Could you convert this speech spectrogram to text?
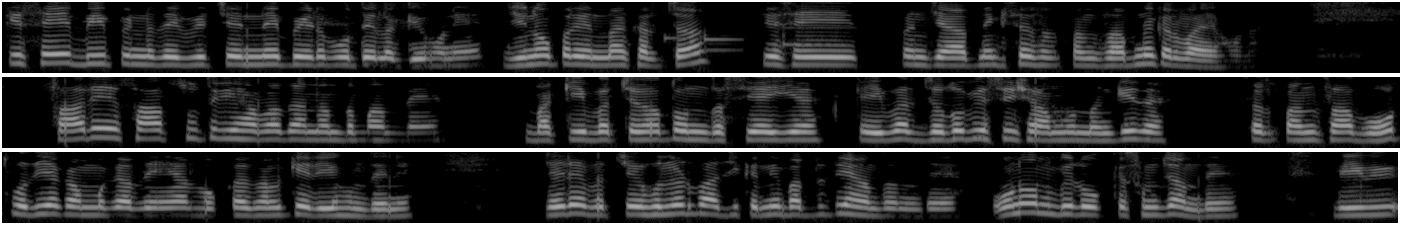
ਕਿਸੇ ਵੀ ਪਿੰਡ ਦੇ ਵਿੱਚ ਇੰਨੇ ਪੇੜ ਪੌਦੇ ਲੱਗੇ ਹੋਣੇ ਆ ਜਿਨ੍ਹਾਂ ਉੱਪਰ ਇੰਨਾ ਖਰਚਾ ਕਿਸੇ ਪੰਚਾਇਤ ਨੇ ਕਿਸੇ ਸਰਪੰਚ ਸਾਹਿਬ ਨੇ ਕਰਵਾਇਆ ਹੋਣਾ। ਸਾਰੇ ਸਾਫ਼ ਸੁਥਰੀ ਹਵਾ ਦਾ ਆਨੰਦ ਮਾਣਦੇ ਆ। ਬਾਕੀ ਬੱਚੇ ਦਾ ਤੁਹਾਨੂੰ ਦੱਸਿਆ ਹੀ ਹੈ ਕਈ ਵਾਰ ਜਦੋਂ ਵੀ ਅਸੀਂ ਸ਼ਾਮ ਨੂੰ ਲੰਘੀਦਾ ਹੈ, ਸਰਪੰਚ ਸਾਹਿਬ ਬਹੁਤ ਵਧੀਆ ਕੰਮ ਕਰ ਰਹੇ ਆ, ਲੋਕਾਂ ਨਾਲ ਘੇਰੇ ਹੁੰਦੇ ਨੇ। ਜਿਹੜੇ ਬੱਚੇ ਹੁੱਲੜਬਾਜ਼ੀ ਕਰਨੀ ਵੱਧ ਧਿਆਨ ਦਿੰਦੇ ਆ, ਉਹਨਾਂ ਨੂੰ ਵੀ ਰੋਕ ਕੇ ਸਮਝਾਉਂਦੇ ਆ ਵੀ ਵੀ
